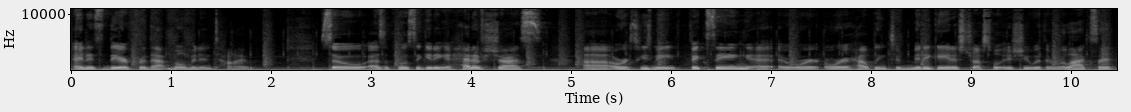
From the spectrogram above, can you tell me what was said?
and it's there for that moment in time. So, as opposed to getting ahead of stress, uh, or excuse me, fixing uh, or, or helping to mitigate a stressful issue with a relaxant,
